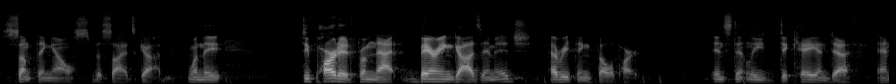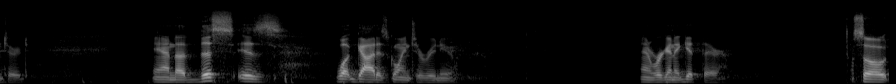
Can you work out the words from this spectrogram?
something else besides God. When they departed from that bearing God's image, everything fell apart. Instantly, decay and death entered. And uh, this is what God is going to renew. And we're going to get there. So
